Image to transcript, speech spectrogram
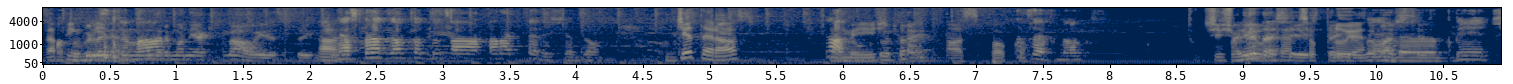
Za O, tu W ogóle pingwinem. ten Ma- Enderman jaki mały jest w tej A. grze. Ja sprawdzam, co tu za charaktery siedzą. Gdzie teraz? Na Mamy dół, iść? Tutaj? A, spoko. na zewnątrz. Tu gdzieś A nie był da się ten, jeść co tego, pluje. zobacz. Zobaczcie. And, uh, bitch.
